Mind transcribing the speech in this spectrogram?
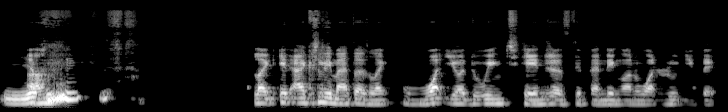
Yep. Um, like it actually matters like what you're doing changes depending on what route you pick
